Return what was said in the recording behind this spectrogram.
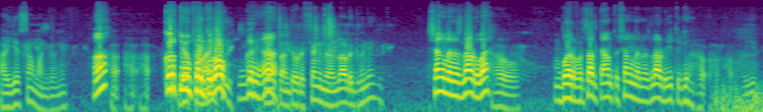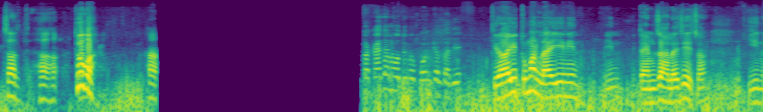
हा ये सामान घेऊन ये. हा? हा हा हा. कर तुम्ही येताना फोन तुला की. घरी हा. येताना तेवढं शेंगदाणा लाडू घेऊन ये. की. शेंगदाण्याचं लाडू का? हो. बरं बरं चालते आणतो शेंगदाण्याचं लाडू येतो घेऊन. हो हो हो ये. चालते हा हा. ठेवू का? आता काय झालं होतं मी फोन केला ते? ते आई तू म्हणला येईन येईन येईन. टाइम झाला जायचा येईन.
